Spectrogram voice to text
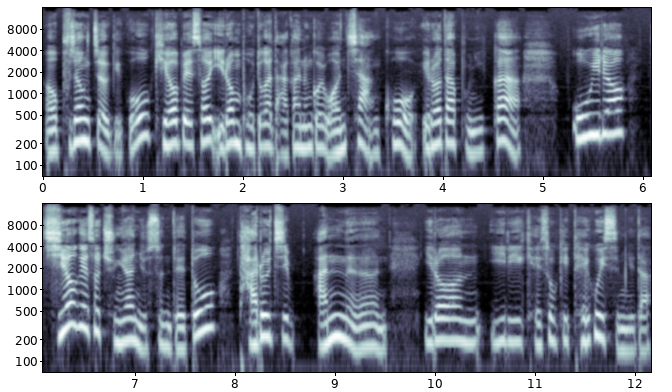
어 부정적이고 기업에서 이런 보도가 나가는 걸 원치 않고 이러다 보니까 오히려 지역에서 중요한 뉴스인데도 다루지 않는 이런 일이 계속이 되고 있습니다.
